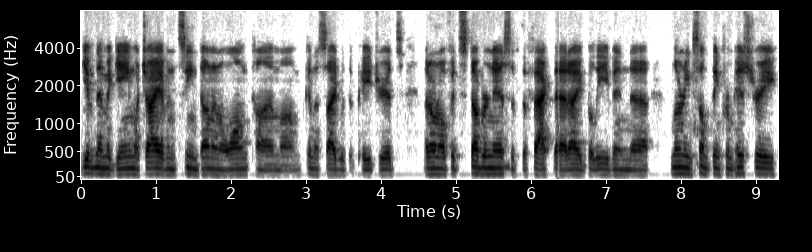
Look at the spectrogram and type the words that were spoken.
give them a game, which I haven't seen done in a long time, I'm going to side with the Patriots. I don't know if it's stubbornness, if the fact that I believe in uh, learning something from history.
